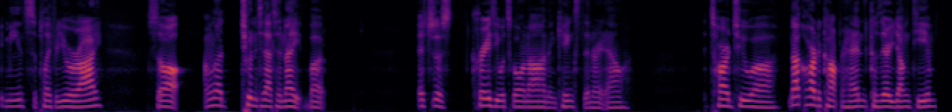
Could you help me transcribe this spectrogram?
it means to play for URI. So I'll, I'm gonna tune into that tonight, but it's just crazy what's going on in Kingston right now it's hard to uh not hard to comprehend because they're a young team,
